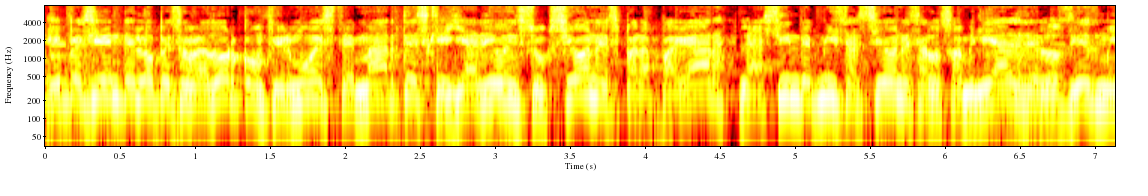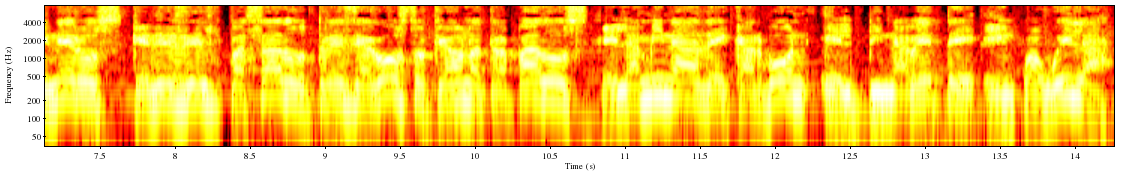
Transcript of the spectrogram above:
El presidente López Obrador confirmó este martes que ya dio instrucciones para pagar las indemnizaciones a los familiares de los 10 mineros que desde el pasado 3 de agosto quedaron atrapados en la mina de carbón El Pinabete en Coahuila,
